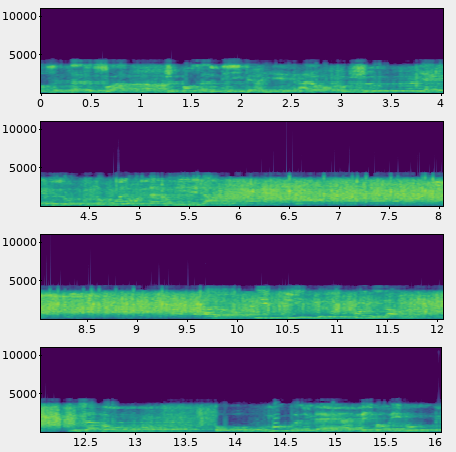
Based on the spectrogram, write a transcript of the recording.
dans cette salle ce soir. Je pense à Dominique Perrier, à Laurent Faucheux et à quelques autres. Donc on les applaudit déjà. Alors, ici, de ce côté-là, nous avons au MOOC modulaire, Memory MOOC,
